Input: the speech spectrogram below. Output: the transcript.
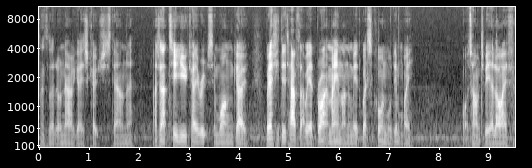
There's a little narrow gauge coaches down there. Imagine that, two UK routes in one go. We actually did have that. We had Brighton Mainline and we had West Cornwall, didn't we? What a time to be alive.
